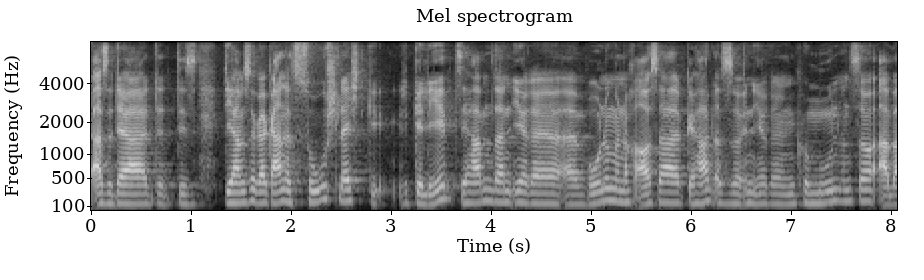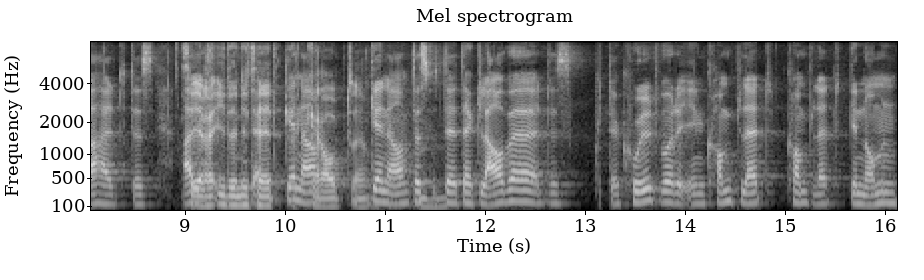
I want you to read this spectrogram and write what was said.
also der, die, die, haben sogar gar nicht so schlecht ge gelebt. Sie haben dann ihre äh, Wohnungen noch außerhalb gehabt, also so in ihren Kommunen und so, aber halt das... Alles, ihre Identität der, genau, geraubt. Ja. Genau, das, mhm. der, der Glaube, das, der Kult wurde ihnen komplett, komplett genommen.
